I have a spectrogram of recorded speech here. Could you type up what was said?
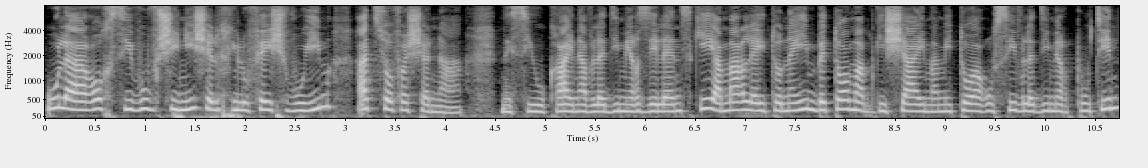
הוא לערוך סיבוב שני של חילופי שבויים עד סוף השנה. נשיא אוקראינה ולדימיר זלנסקי אמר לעיתונאים בתום הפגישה עם עמיתו הרוסי ולדימיר פוטין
